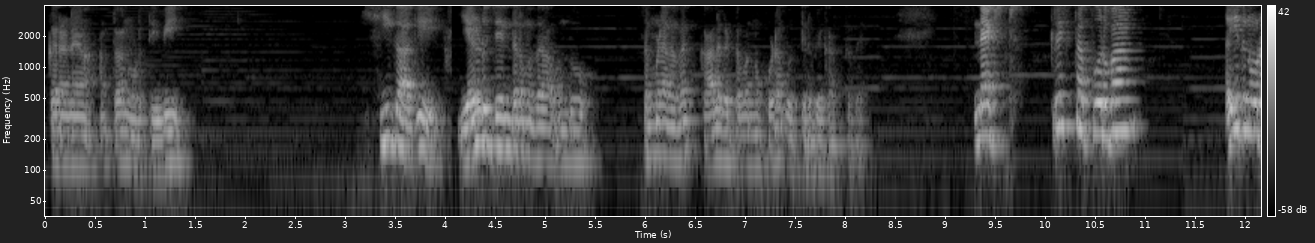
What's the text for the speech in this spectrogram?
ಕರಣ ಅಂತ ನೋಡ್ತೀವಿ. ಹೀಗಾಗಿ ಎರಡು ಜೈನ ಧರ್ಮದ ಒಂದು ಸಮ್ಮೇಳನದ ಕಾಲಘಟ್ಟವನ್ನು ಕೂಡ ಗೊತ್ತಿರಬೇಕಾಗ್ತದೆ. ನೆಕ್ಸ್ಟ್ ಕ್ರಿಸ್ತ ಪೂರ್ವ ಐದುನೂರ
